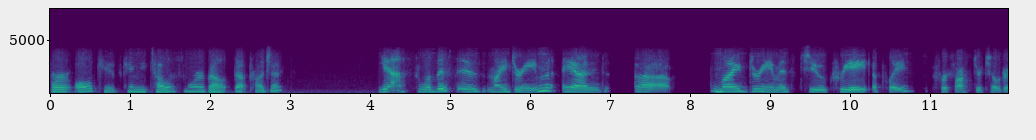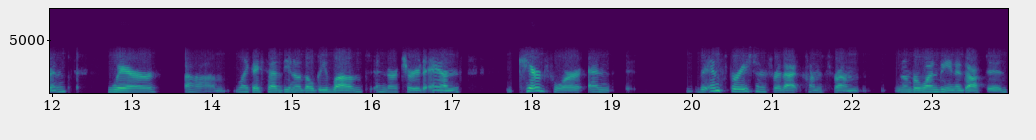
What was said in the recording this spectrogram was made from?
for all kids. Can you tell us more about that project? Yes. Well, this is my dream, and uh, my dream is to create a place for foster children where, um, like I said, you know, they'll be loved and nurtured and cared for. And the inspiration for that comes from number one, being adopted.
